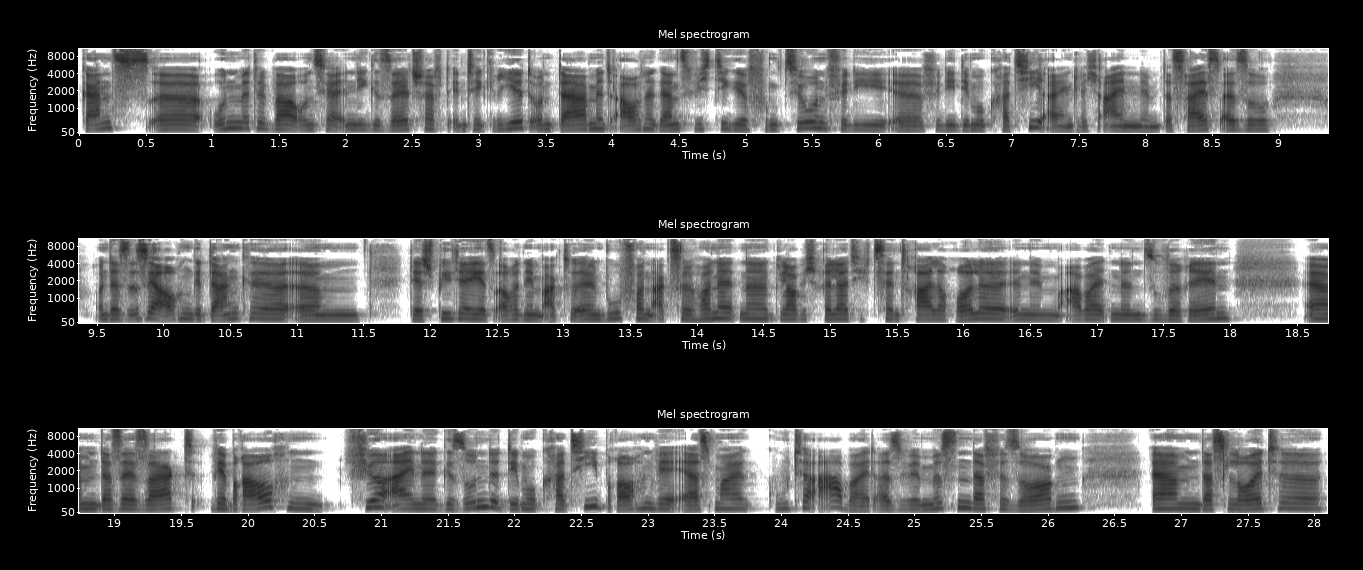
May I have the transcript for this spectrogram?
ganz äh, unmittelbar uns ja in die Gesellschaft integriert und damit auch eine ganz wichtige Funktion für die, äh, für die Demokratie eigentlich einnimmt. Das heißt also, und das ist ja auch ein Gedanke, ähm, der spielt ja jetzt auch in dem aktuellen Buch von Axel Honneth eine, glaube ich, relativ zentrale Rolle in dem arbeitenden Souverän, ähm, dass er sagt, wir brauchen für eine gesunde Demokratie brauchen wir erstmal gute Arbeit. Also wir müssen dafür sorgen, ähm, dass Leute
